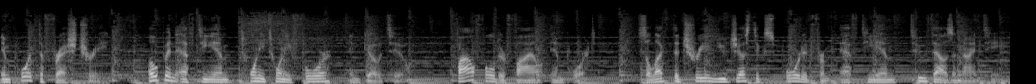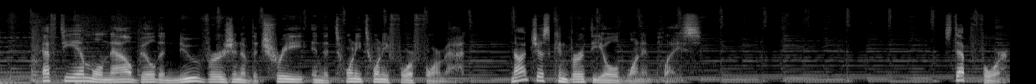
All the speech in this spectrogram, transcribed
Import the fresh tree. Open FTM 2024 and go to File Folder File Import. Select the tree you just exported from FTM 2019. FTM will now build a new version of the tree in the 2024 format, not just convert the old one in place. Step 4.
